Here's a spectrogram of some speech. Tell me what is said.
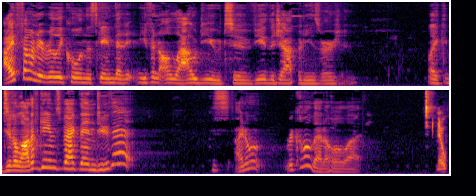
I found it really cool in this game that it even allowed you to view the Japanese version. Like, did a lot of games back then do that? Because I don't recall that a whole lot. Nope.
